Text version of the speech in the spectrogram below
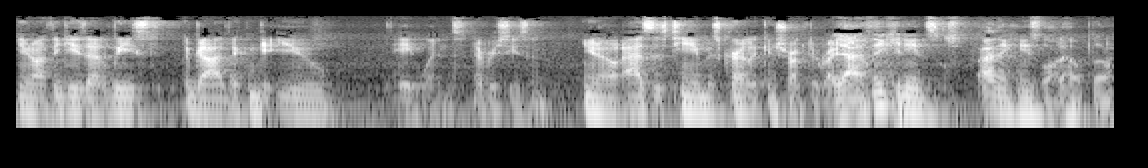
You know, I think he's at least a guy that can get you eight wins every season. You know, as his team is currently constructed right Yeah, now. I think he needs. I think he needs a lot of help though.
